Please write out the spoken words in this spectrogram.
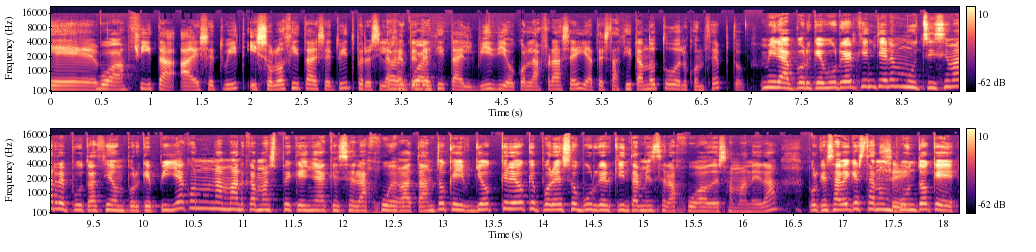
eh, cita a ese tweet y solo cita ese tweet, pero si la Tal gente cual. te cita el vídeo con la frase, ya te está citando todo el concepto. Mira, porque Burger King tiene muchísima reputación, porque pilla con una marca más pequeña que se la juega tanto, que yo creo que por eso Burger King también se la ha jugado de esa manera, porque sabe que está en un Sí. punto que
